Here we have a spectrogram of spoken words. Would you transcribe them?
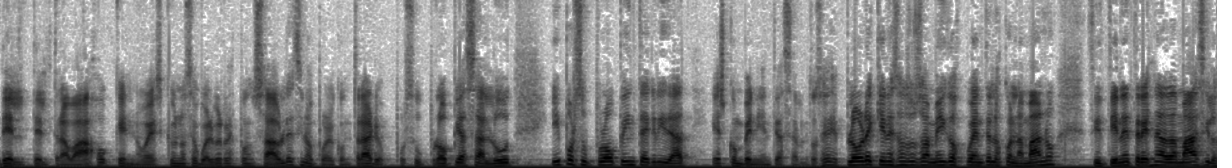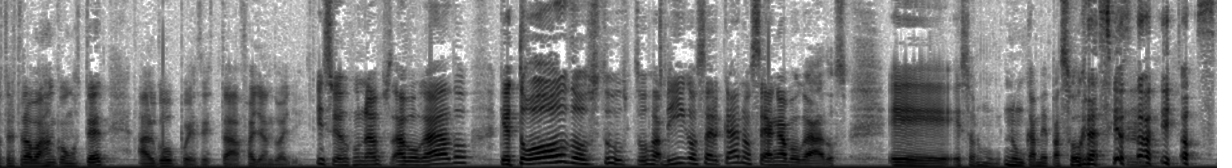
del, del, trabajo, que no es que uno se vuelve responsable, sino por el contrario, por su propia salud y por su propia integridad es conveniente hacerlo. Entonces explore quiénes son sus amigos, cuéntelos con la mano. Si tiene tres nada más y los tres trabajan con usted, algo pues está fallando allí. Y si es un abogado, que todos tus, tus amigos cercanos sean abogados. Eh, eso nunca me pasó, gracias a mm. Dios.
